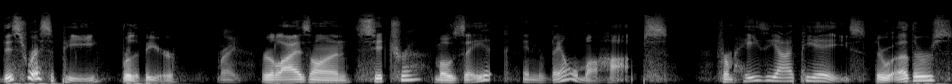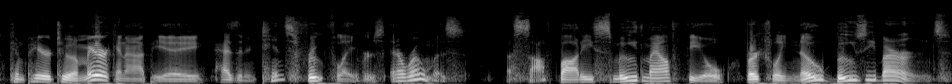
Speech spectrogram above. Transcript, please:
this recipe for the beer Right. relies on Citra, Mosaic, and Velma hops from hazy IPAs. Through others, compared to American IPA, has an intense fruit flavors and aromas, a soft body, smooth mouth feel, virtually no boozy burns.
